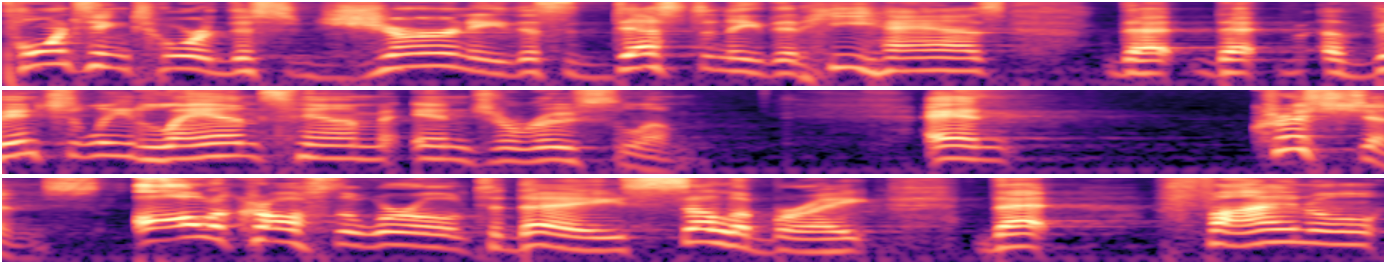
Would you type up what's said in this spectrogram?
pointing toward this journey, this destiny that he has that, that eventually lands him in Jerusalem. And Christians all across the world today celebrate that final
